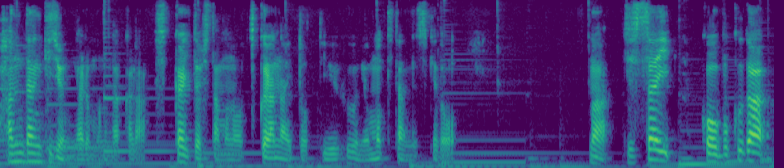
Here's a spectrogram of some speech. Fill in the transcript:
判断基準になるものだから、しっかりとしたものを作らないとっていうふうに思ってたんですけど、まあ、実際、こう僕が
